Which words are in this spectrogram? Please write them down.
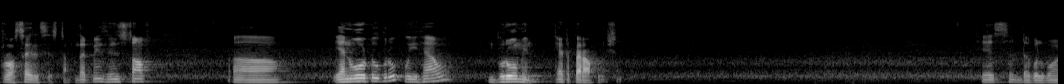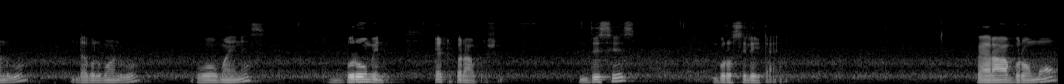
brosyl system. That means instead of uh, NO2 group we have bromine at para position yes double bond O double bond O O minus bromine at para position this is brosylate ion parabromo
